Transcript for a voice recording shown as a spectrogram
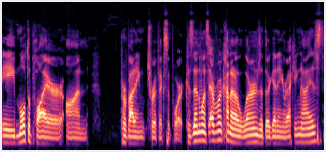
a multiplier on providing terrific support. Because then once everyone kind of learns that they're getting recognized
